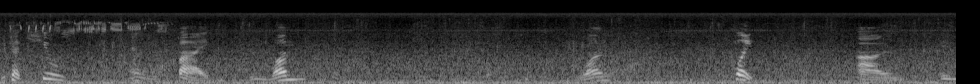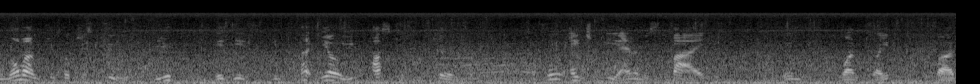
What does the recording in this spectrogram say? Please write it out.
You can kill enemy spy in one one click. Um, in normal people just do, you it is it's nearly impossible to kill full HP enemy spy in one click, but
